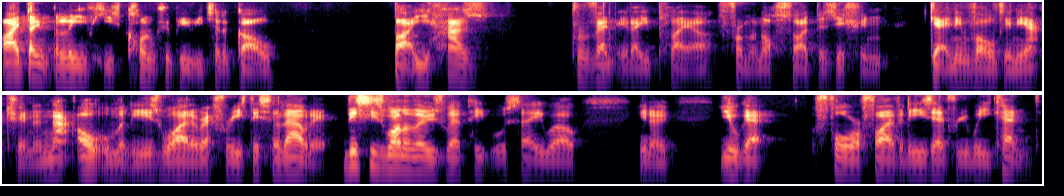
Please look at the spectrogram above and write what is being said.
I don't believe he's contributed to the goal, but he has prevented a player from an offside position getting involved in the action. And that ultimately is why the referees disallowed it. This is one of those where people say, well, you know, you'll get four or five of these every weekend.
